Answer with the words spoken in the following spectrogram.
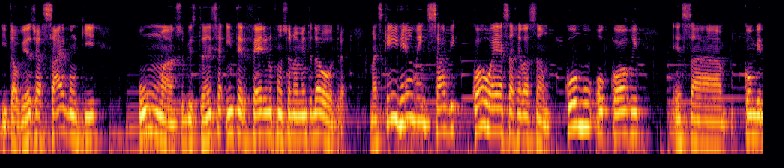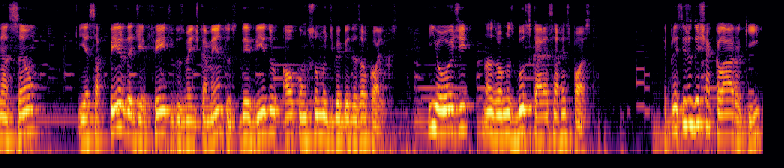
e talvez já saibam que uma substância interfere no funcionamento da outra. Mas quem realmente sabe qual é essa relação? Como ocorre essa combinação e essa perda de efeito dos medicamentos devido ao consumo de bebidas alcoólicas? E hoje nós vamos buscar essa resposta. É preciso deixar claro aqui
